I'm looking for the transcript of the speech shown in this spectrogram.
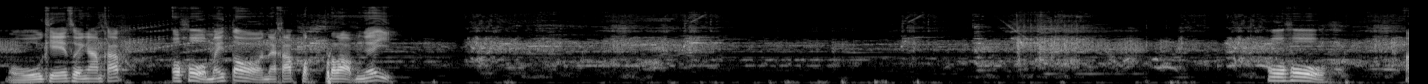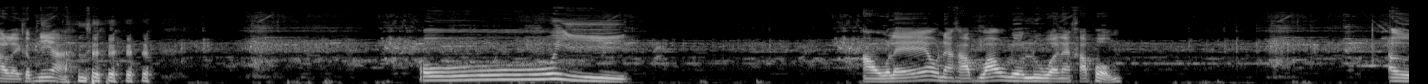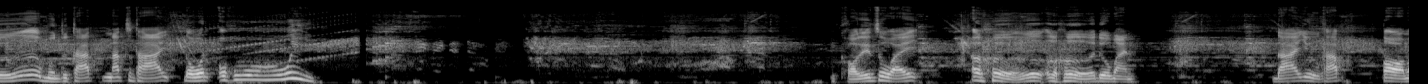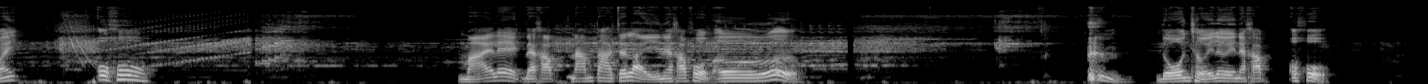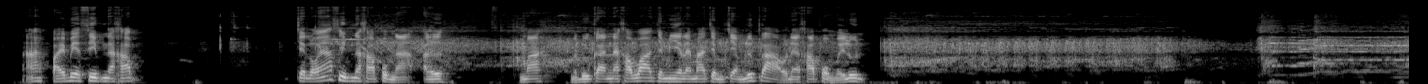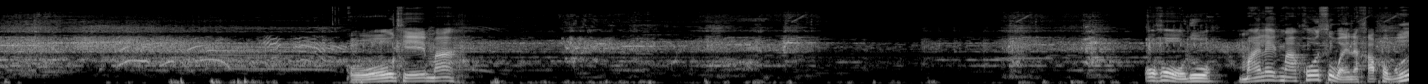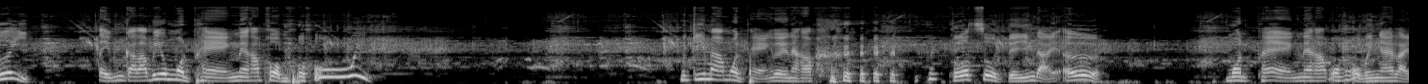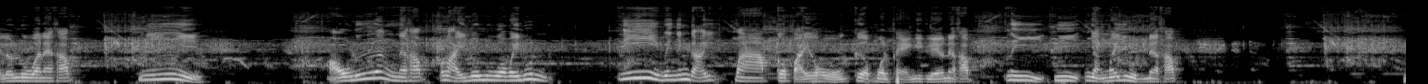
โอเค สวยงามครับ โอ้โห ไม่ต่อนะครับปรับปรอบเงย โอ้โห อะไรครับเนี่ย โอ้ย เอาแล้วนะครับ ว้าวรัวๆนะครับผม เออ หมุนสุดท้ายนัดสุดท้าย โดน โอ้โหยขอสวยๆเออเหอเออเหอดูมัน ได้อยู่ครับ ต่อไหม โอ้โหไม้แรกนะครับ น้ำตาจะไหลนะครับผมเออ โดนเฉยเลยนะครับ โอ้โหอะไปเบสสิบนะครับเจ็ดร้อยห้าสิบนะครับ ผมนะ เออ มา มาดูกันนะครับ ว่าจะมีอะไรมาแจ่มๆหรือเปล่านะครับ ผมวัยรุ่น โอเคมาโอ้โห ดู ไม้แรกมาโคตรสวยนะครับ ผมเอ้ย เต็มกาลาเบลหมดแผงนะครับผมโอ้ยเมื่อกี้มาหมดแผงเลยนะครับโคตรสุดเป็นยังไงเออ หมดแผงนะครับ โอ้โหเป็นไงไหลรัวๆนะครับ นี่ เอาเรื่องนะครับไหลรัวๆวัยรุ่น นี่เป็นยังไงปาบก็ไปโอ้โหเกือบหมดแผงอีกแล้วนะครับ นี่นี่ยังไม่หยุดนะครับ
